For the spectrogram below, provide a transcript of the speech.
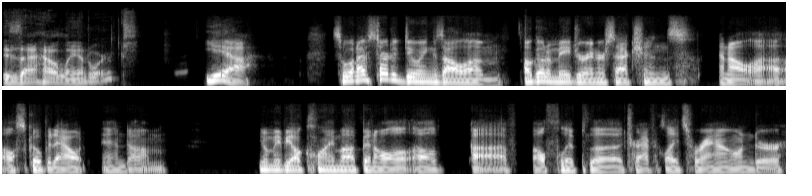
Is that how land works? Yeah. So what I've started doing is I'll um I'll go to major intersections and I'll uh, I'll scope it out and um you know maybe I'll climb up and I'll I'll uh I'll flip the traffic lights around or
